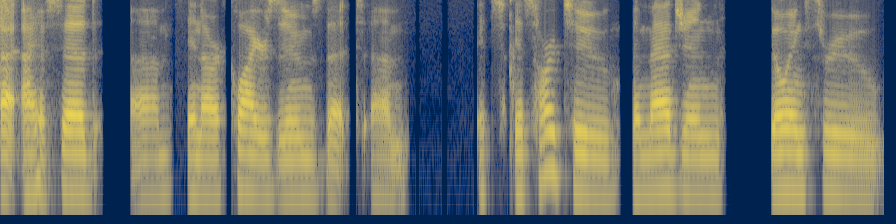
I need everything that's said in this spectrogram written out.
I, I have said um, in our choir zooms that um, it's it's hard to imagine going through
